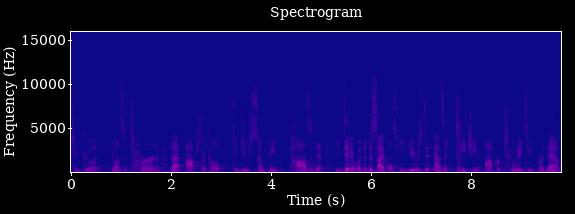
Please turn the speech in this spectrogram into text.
to good. He wants to turn that obstacle to do something positive. He did it with the disciples, he used it as a teaching opportunity for them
